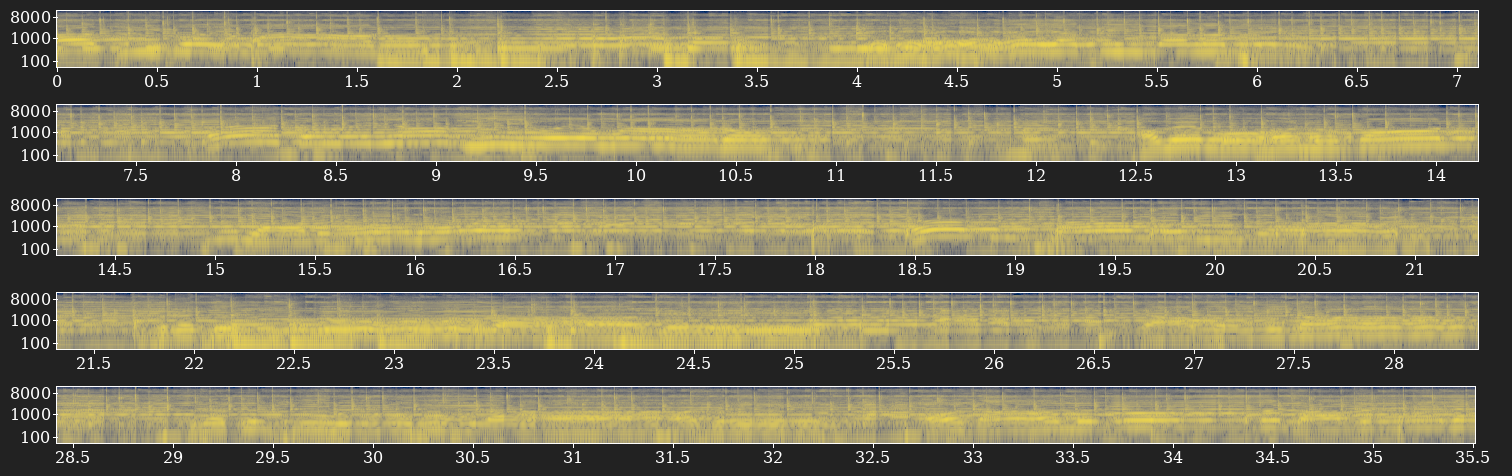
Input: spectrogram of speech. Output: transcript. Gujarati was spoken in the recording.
આ જીવ મારો અતિ કનૈયા જીવ અમારો હવે મોહન કોણ લાવે રે લાગે શ્યામ વિના વ્રજ સુનું લાગે ઓ ધામ કો ભાવે રે.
